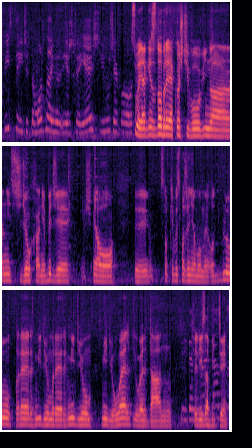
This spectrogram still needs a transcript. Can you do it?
twisty i czy to można ju- jeszcze jeść i już jako... Słuchaj, jak jest dobrej jakości wołowina, nic ci dziołcha nie będzie, śmiało. Y, stopnie wysmażenia mamy od blue, rare, medium rare, medium, medium well i well done, Czyli, ten czyli zabity. To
